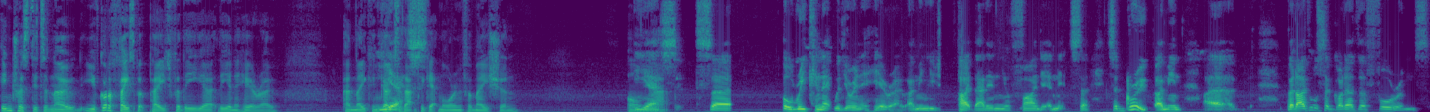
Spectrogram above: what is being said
interested to know, you've got a Facebook page for the uh, the Inner Hero, and they can go Yes. to that to get more information on yes, that. it's uh, or reconnect with your inner hero. I mean, you just type that in, and you'll find it, and it's a it's a group. I mean, uh, but I've also got other forums,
